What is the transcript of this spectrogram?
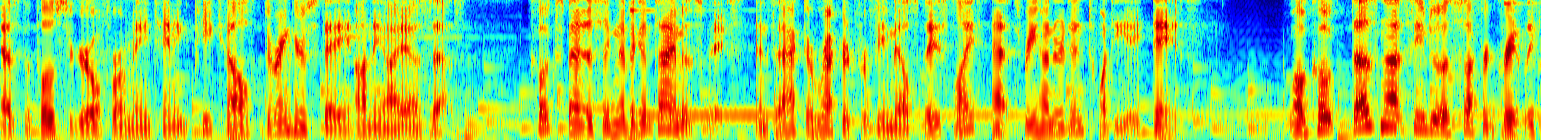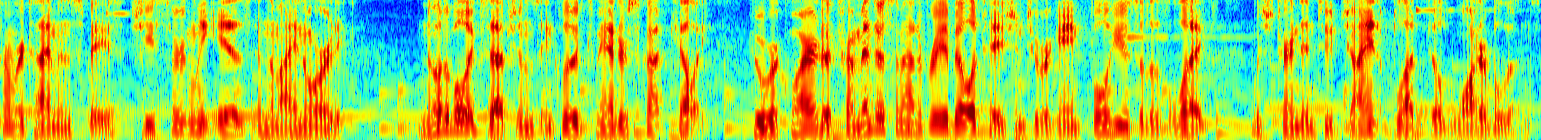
as the poster girl for maintaining peak health during her stay on the ISS. Koch spent a significant time in space, in fact, a record for female spaceflight at 328 days. While Koch does not seem to have suffered greatly from her time in space, she certainly is in the minority. Notable exceptions include Commander Scott Kelly, who required a tremendous amount of rehabilitation to regain full use of his legs, which turned into giant blood filled water balloons.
